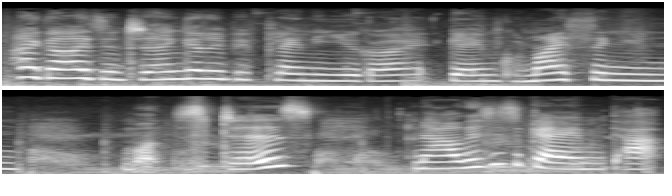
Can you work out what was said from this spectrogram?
Hi guys, and today I'm going to be playing a new game called My Singing Monsters. Now this is a game that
